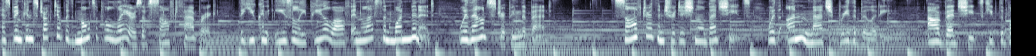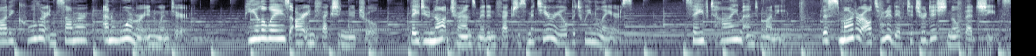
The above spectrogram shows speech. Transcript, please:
has been constructed with multiple layers of soft fabric that you can easily peel off in less than one minute without stripping the bed. Softer than traditional bed sheets with unmatched breathability, our bed sheets keep the body cooler in summer and warmer in winter. Peelaways are infection neutral. They do not transmit infectious material between layers. Save time and money. The smarter alternative to traditional bed sheets.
